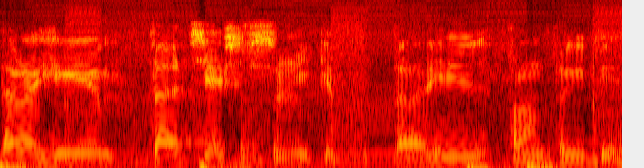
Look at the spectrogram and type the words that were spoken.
Дорогие соотечественники, дорогие французики,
